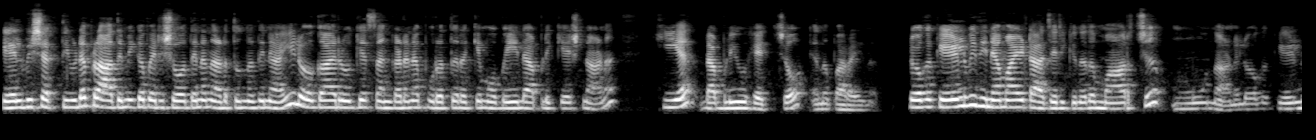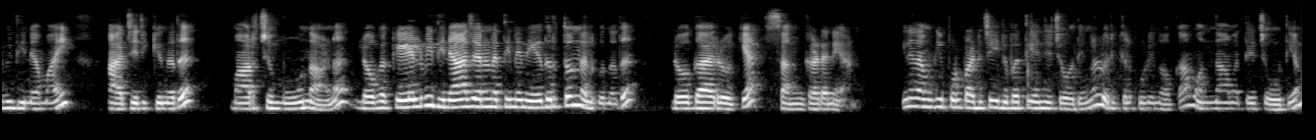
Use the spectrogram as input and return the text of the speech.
കേൾവിശക്തിയുടെ പ്രാഥമിക പരിശോധന നടത്തുന്നതിനായി ലോകാരോഗ്യ സംഘടന പുറത്തിറക്കിയ മൊബൈൽ ആപ്ലിക്കേഷനാണ് ഹിയർ ഡബ്ല്യു എച്ച് ഒ എന്ന് പറയുന്നത്. ലോക കേൾവി ദിനമായിട്ട് ആചരിക്കുന്നത് മാർച്ച് മൂന്നാണ്. ലോക കേൾവി ദിനമായി ആചരിക്കുന്നത് മാർച്ച് മൂന്നാണ്. ലോക കേൾവി ദിനാചരണത്തിന് നേതൃത്വം നൽകുന്നത് ലോകാരോഗ്യ സംഘടനയാണ്. ഇനി നമുക്കിപ്പോൾ പഠിച്ച ഇരുപത്തിയഞ്ച് ചോദ്യങ്ങൾ ഒരിക്കൽ കൂടി നോക്കാം. ഒന്നാമത്തെ ചോദ്യം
